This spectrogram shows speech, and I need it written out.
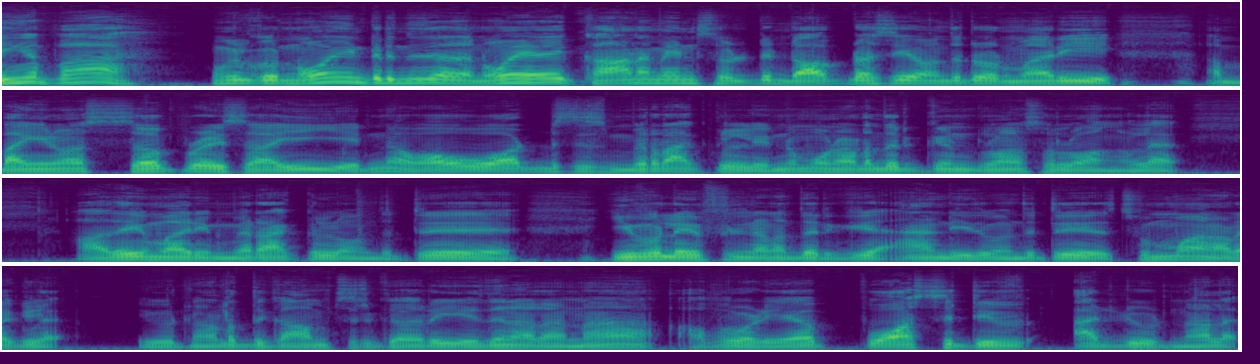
எங்கப்பா? உங்களுக்கு ஒரு நோய் இருந்தது அந்த நோயவே காணமேன்னு சொல்லிட்டு டாக்டர்ஸே வந்துட்டு ஒரு மாதிரி பயங்கரமாக சர்ப்ரைஸ் ஆகி என்ன ஓ வாட் இஸ் இஸ் மிராக்கிள் என்னமோ நடந்திருக்குன்றலாம் சொல்லுவாங்கள்ல அதே மாதிரி மிராக்கிள் வந்துட்டு இவர் லைஃப்பில் நடந்திருக்கு. அண்ட் இது வந்துட்டு சும்மா நடக்கலை. இவர் நடந்து காமிச்சிருக்காரு. எதனாலனா அவருடைய பாசிட்டிவ் ஆட்டிடியூட்னால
